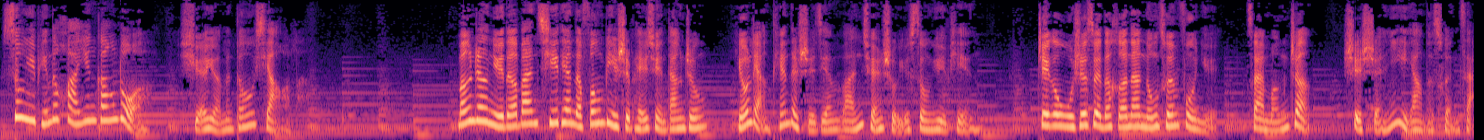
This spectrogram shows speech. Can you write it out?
宋玉平的话音刚落，学员们都笑了。蒙正女德班七天的封闭式培训当中，有两天的时间完全属于宋玉平。这个五十岁的河南农村妇女，在蒙正是神一样的存在。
